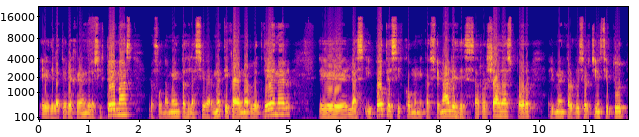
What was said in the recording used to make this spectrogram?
eh, de la teoría general de los sistemas, los fundamentos de la cibernética de Norbert Wiener, eh, las hipótesis comunicacionales desarrolladas por el Mental Research Institute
